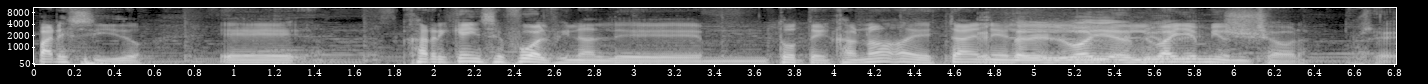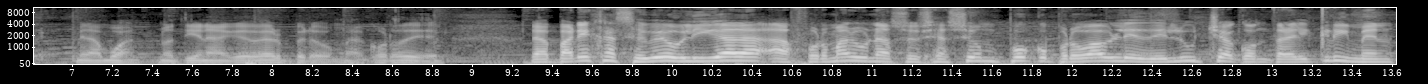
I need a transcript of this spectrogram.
parecido. Eh, Harry Kane se fue al final de mm, Tottenham, ¿no? Está en Está el, el Bayern el. Múnich ahora. Bueno, no tiene nada que ver, pero me acordé. La pareja se ve obligada a formar una asociación poco probable de lucha contra el crimen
